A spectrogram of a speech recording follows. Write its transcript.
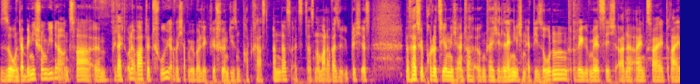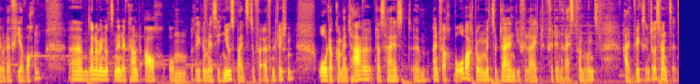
So, und da bin ich schon wieder und zwar ähm, vielleicht unerwartet früh, aber ich habe mir überlegt, wir führen diesen Podcast anders, als das normalerweise üblich ist. Das heißt, wir produzieren nicht einfach irgendwelche länglichen Episoden, regelmäßig alle ein, zwei, drei oder vier Wochen, ähm, sondern wir nutzen den Account auch, um regelmäßig Newsbites zu veröffentlichen oder Kommentare. Das heißt, ähm, einfach Beobachtungen mitzuteilen, die vielleicht für den Rest von uns halbwegs interessant sind.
